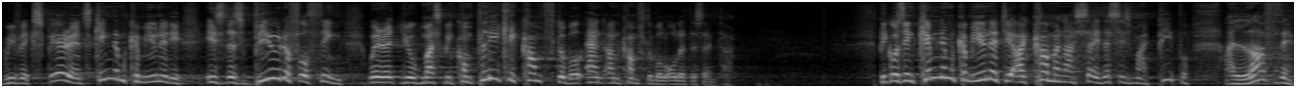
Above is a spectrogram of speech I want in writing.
we've experienced kingdom community is this beautiful thing where it, you must be completely comfortable and uncomfortable all at the same time. Because in kingdom community, I come and I say, This is my people. I love them.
